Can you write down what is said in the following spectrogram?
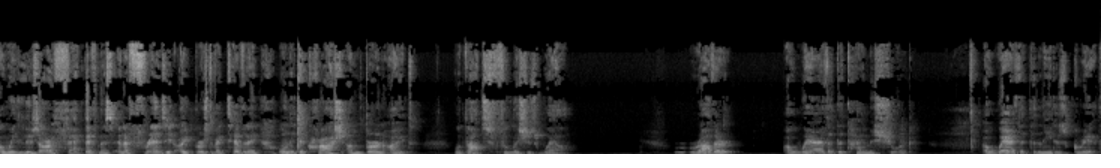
And we lose our effectiveness in a frenzied outburst of activity only to crash and burn out. Well, that's foolish as well. Rather, aware that the time is short, aware that the need is great,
